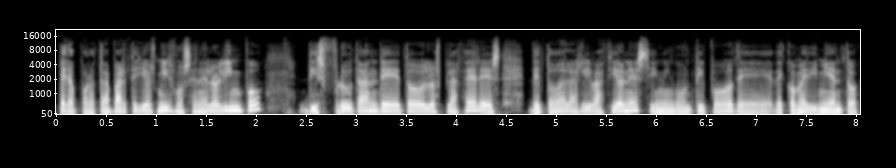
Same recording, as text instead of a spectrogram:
pero por otra parte ellos mismos en el Olimpo disfrutan de todos los placeres, de todas las libaciones sin ningún tipo de, comedimiento.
